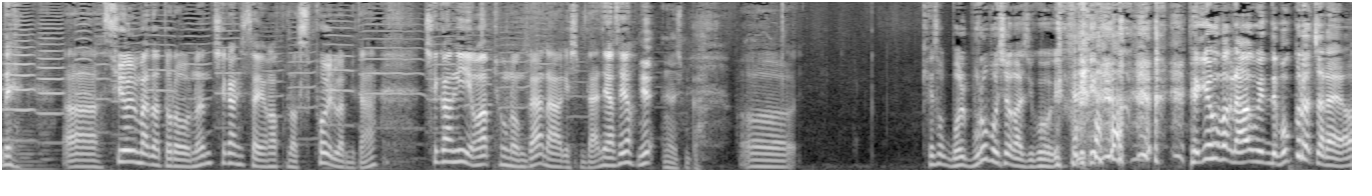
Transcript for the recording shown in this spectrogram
네, 아, 수요일마다 돌아오는 최강시사 영화 코너 스포일러입니다. 최강희 영화평론가 나와 계십니다. 안녕하세요. 예, 안녕하십니까. 어, 계속 뭘 물어보셔가지고 우리 배경음악 나오고 있는데 못 끌었잖아요.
